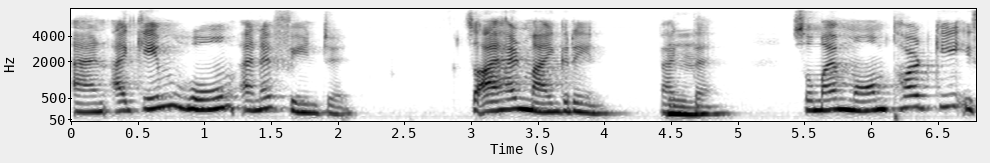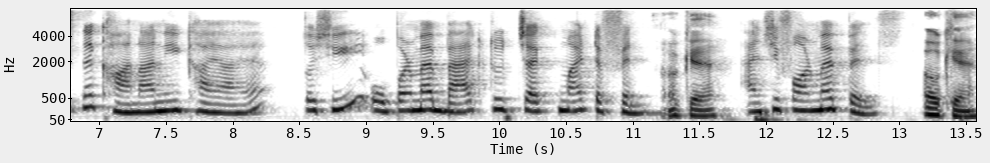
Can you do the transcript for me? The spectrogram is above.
And i came home and i fainted. So i had migraine back mm. then. So my mom thought ki isne khana nahi khaya hai. So she opened my bag to check my tiffin. Okay. And she found my pills. Okay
